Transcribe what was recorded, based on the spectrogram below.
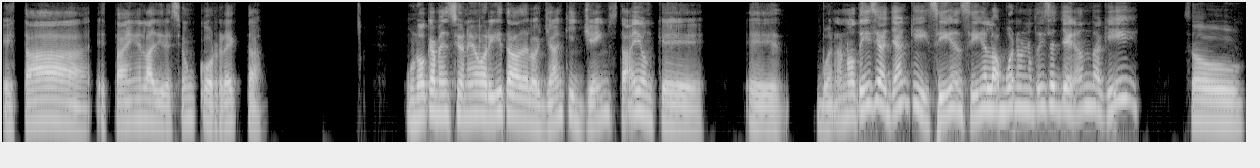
está, está en la dirección correcta. Uno que mencioné ahorita de los Yankees, James Tyon, que eh, buenas noticias, Yankees, siguen, siguen las buenas noticias llegando aquí. So,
